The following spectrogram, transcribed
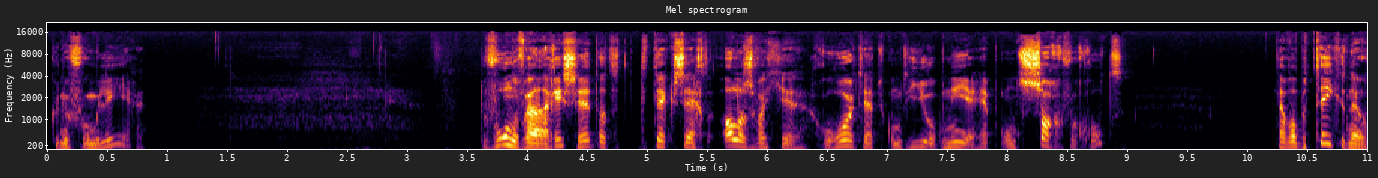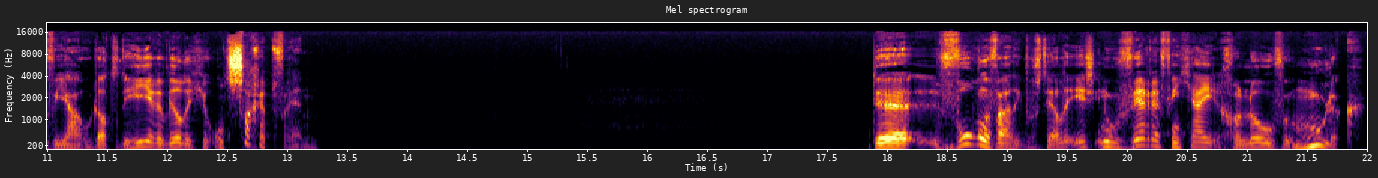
kunnen formuleren. De volgende vraag is hè, dat de tekst zegt: alles wat je gehoord hebt komt hierop neer. Heb ontzag voor God. Nou, wat betekent nou voor jou dat de Heer wil dat je ontzag hebt voor Hem? De volgende vraag die ik wil stellen is: in hoeverre vind jij geloven moeilijk?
